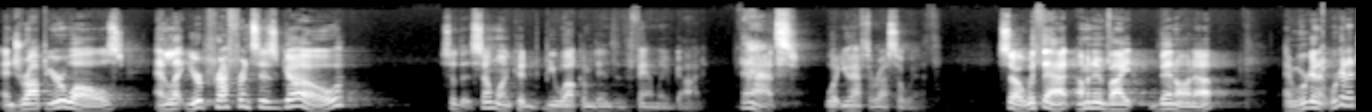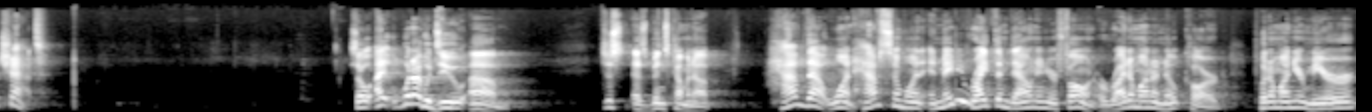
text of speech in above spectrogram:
and drop your walls and let your preferences go so that someone could be welcomed into the family of God? That's what you have to wrestle with. So, with that, I'm going to invite Ben on up and we're to, we're to chat. So, I, what I would do, um, just as Ben's coming up, have that one, have someone, and maybe write them down in your phone or write them on a note card, put them on your mirror,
